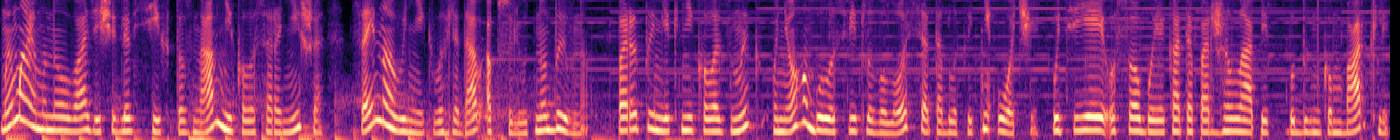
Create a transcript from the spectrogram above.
Ми маємо на увазі, що для всіх, хто знав Ніколаса раніше, цей новий нік виглядав абсолютно дивно. Перед тим як Ніколас зник, у нього було світле волосся та блакитні очі. У цієї особи, яка тепер жила під будинком Барклі,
